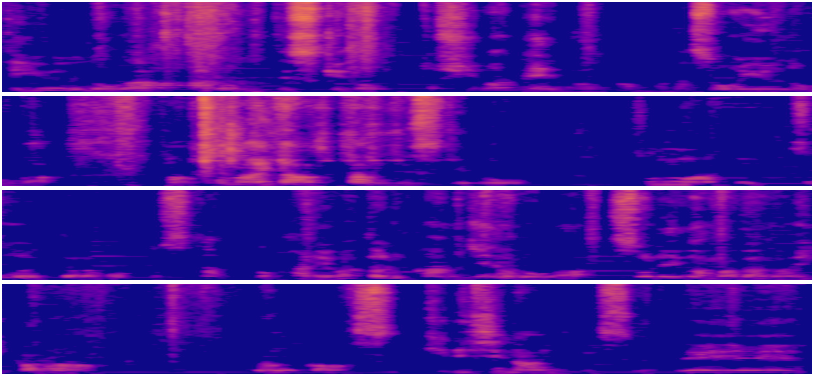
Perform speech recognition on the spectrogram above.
っていうのがあるんですけど、今年はね、なんかまだそういうのが、まあこの間あったんですけど、その後いつもやったらもっとスカッと晴れ渡る感じなのが、それがまだないから、なんかすっきりしないんですよね。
